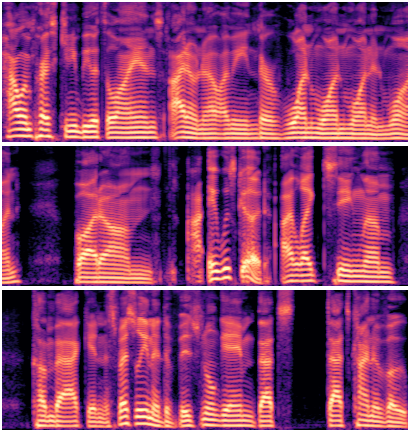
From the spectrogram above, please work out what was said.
how impressed can you be with the Lions? I don't know. I mean, they're one, one, one, and one, but um, I, it was good. I liked seeing them come back, and especially in a divisional game, that's that's kind of a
